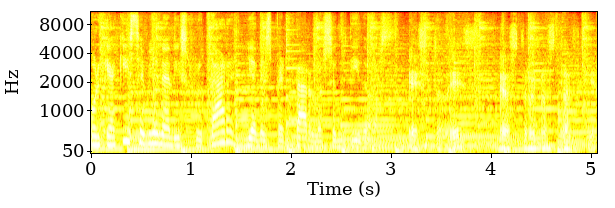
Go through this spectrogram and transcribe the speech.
porque aquí se viene a disfrutar y a despertar los sentidos. Esto es Gastronostalgia.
